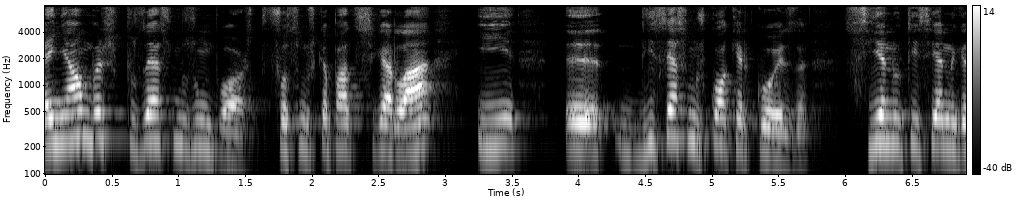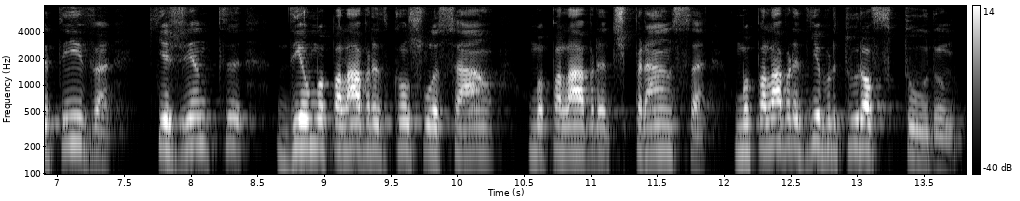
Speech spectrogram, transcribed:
Em ambas puséssemos um poste, fôssemos capazes de chegar lá e eh, disséssemos qualquer coisa. Se a notícia é negativa, que a gente dê uma palavra de consolação, uma palavra de esperança, uma palavra de abertura ao futuro.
